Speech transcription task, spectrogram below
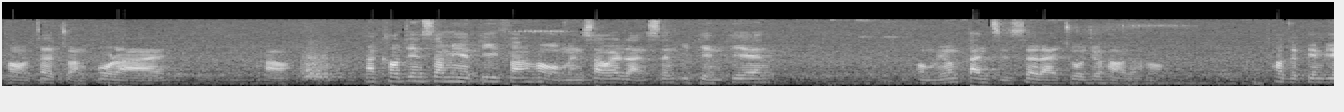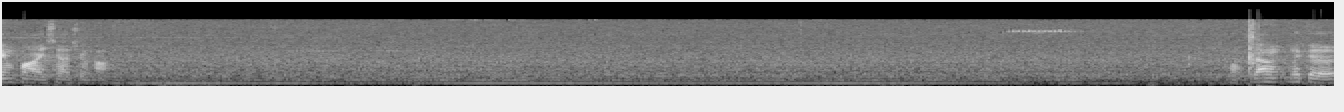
好，再转过来。好，那靠近上面的地方哈，我们稍微染深一点点，我们用淡紫色来做就好了哈，靠着边边画一下就好。好，这样那个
